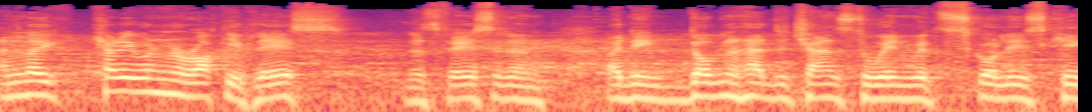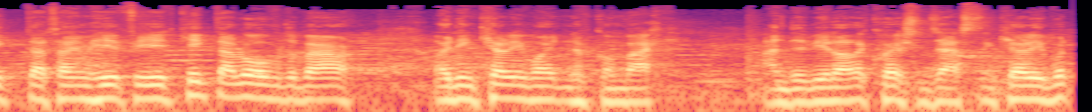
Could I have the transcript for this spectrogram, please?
And like Kerry were in a rocky place. Let's face it. And I think Dublin had the chance to win with Scully's kick that time. If he had kicked that over the bar, I think Kerry mightn't have come back. And there'd be a lot of questions asked in Kerry. But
